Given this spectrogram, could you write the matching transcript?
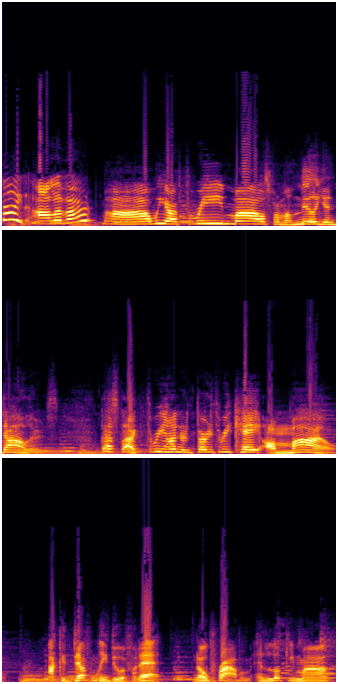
night, Oliver. Ma, we are three miles from a million dollars. That's like 333K a mile. I could definitely do it for that. No problem. And looky, Ma,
